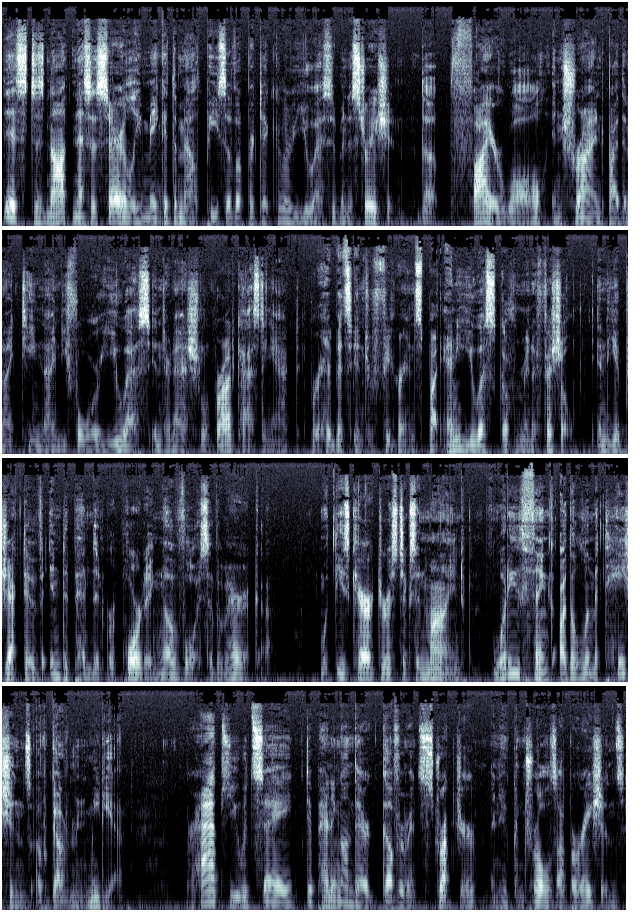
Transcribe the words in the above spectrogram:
This does not necessarily make it the mouthpiece of a particular U.S. administration. The firewall, enshrined by the 1994 U.S. International Broadcasting Act, prohibits interference by any U.S. government official in the objective, independent reporting of Voice of America. With these characteristics in mind, what do you think are the limitations of government media? Perhaps you would say, depending on their government structure and who controls operations,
